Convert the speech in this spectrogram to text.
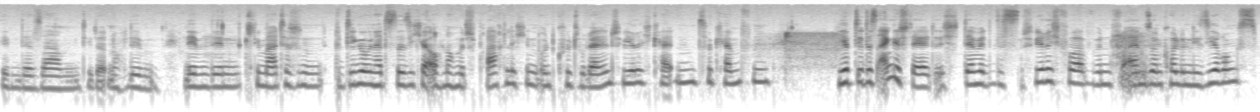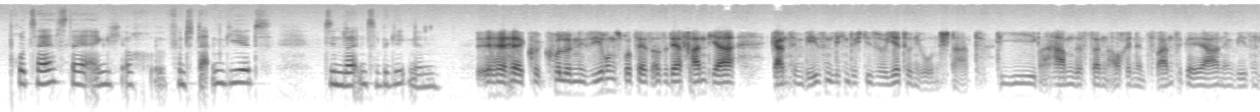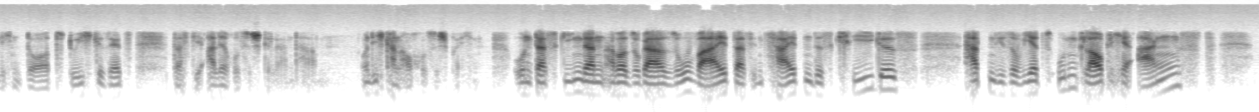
wegen der Samen, die dort noch leben. Neben den klimatischen Bedingungen hattest du sicher auch noch mit sprachlichen und kulturellen Schwierigkeiten zu kämpfen. Wie habt ihr das angestellt? Ich stelle mir das schwierig vor, wenn vor allem so ein Kolonisierungsprozess, der ja eigentlich auch vonstatten geht, den Leuten zu begegnen. Äh, Kolonisierungsprozess, also der fand ja ganz im Wesentlichen durch die Sowjetunion statt. Die haben das dann auch in den 20er Jahren im Wesentlichen dort durchgesetzt, dass die alle Russisch gelernt haben. Und ich kann auch Russisch sprechen. Und das ging dann aber sogar so weit, dass in Zeiten des Krieges hatten die Sowjets unglaubliche Angst,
